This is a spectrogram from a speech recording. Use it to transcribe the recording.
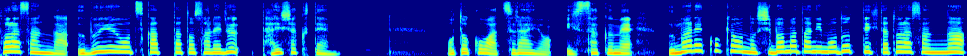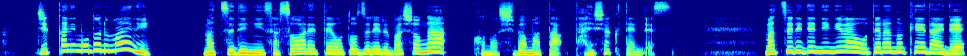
寅さんが産湯を使ったとされる帝釈天。男はつらいよ。一作目。生まれ故郷の柴又に戻ってきた寅さんが実家に戻る前に祭りに誘われて訪れる場所がこの柴又帝釈天です。祭りでにぎわうお寺の境内で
